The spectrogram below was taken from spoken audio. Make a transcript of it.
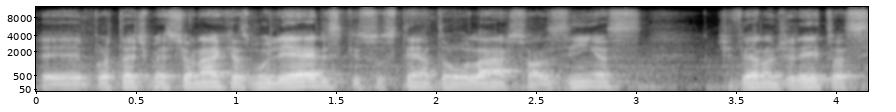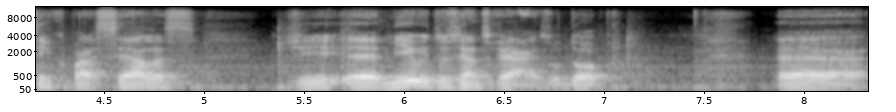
É importante mencionar que as mulheres que sustentam o lar sozinhas tiveram direito a cinco parcelas de R$ 1.200, o dobro. É,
